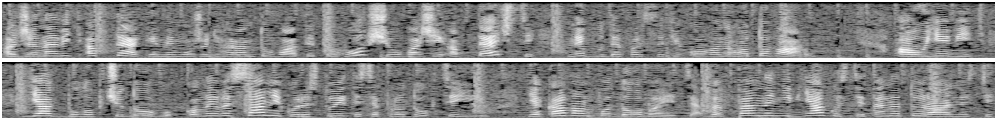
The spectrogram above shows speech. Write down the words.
Адже навіть аптеки не можуть гарантувати того, що у вашій аптечці не буде фальсифікованого товару. А уявіть, як було б чудово, коли ви самі користуєтеся продукцією, яка вам подобається. Ви впевнені в якості та натуральності,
